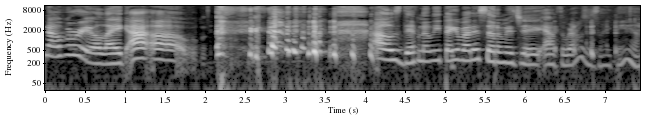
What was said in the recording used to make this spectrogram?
No, for real. Like I um I was definitely thinking about that settlement check afterward. I was just like, damn,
